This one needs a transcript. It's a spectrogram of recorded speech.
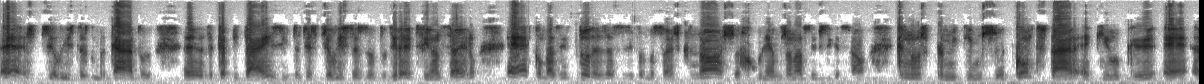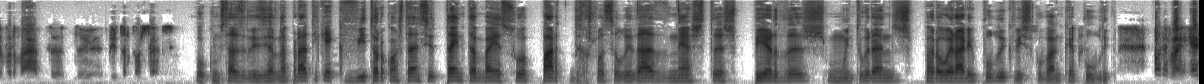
a especialistas do mercado uh, de capitais e a especialistas do, do direito financeiro, é com base em todas essas informações que nós recolhemos na nossa investigação que nos permitimos contestar aquilo que é a verdade de Vítor Constâncio. O que me estás a dizer na prática é que Vítor Constâncio tem também a sua parte de responsabilidade nestas perdas muito grandes para o erário público, visto que o banco é público. Ora bem, a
